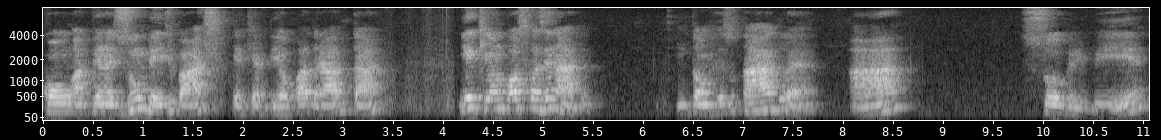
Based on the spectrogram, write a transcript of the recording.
com apenas um b de baixo, que aqui é b ao quadrado, tá? E aqui eu não posso fazer nada. Então, o resultado é a sobre b,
